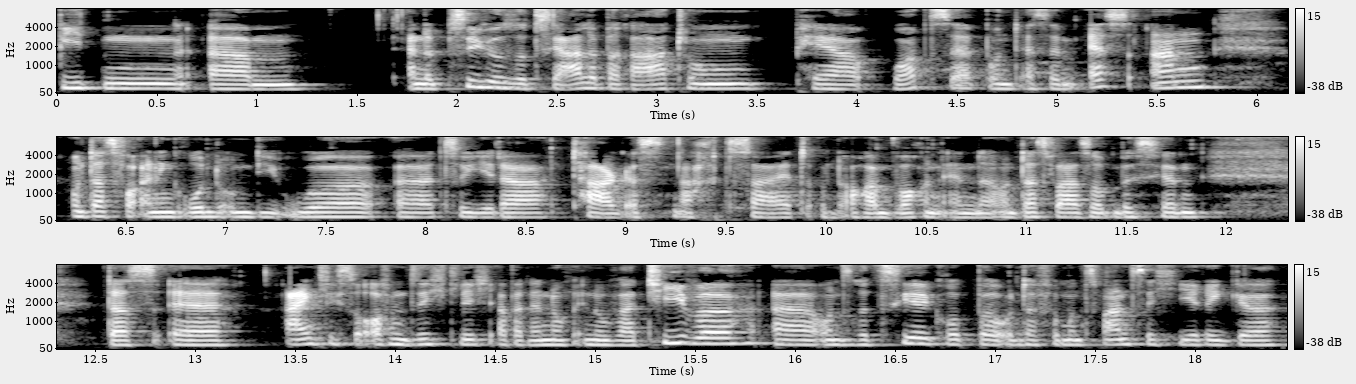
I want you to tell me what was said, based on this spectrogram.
bieten ähm, eine psychosoziale Beratung per WhatsApp und SMS an und das vor allen Dingen rund um die Uhr äh, zu jeder Tages-, Nachtzeit und auch am Wochenende. Und das war so ein bisschen das äh, eigentlich so offensichtlich, aber dennoch innovative. Äh, unsere Zielgruppe unter 25-Jährige,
